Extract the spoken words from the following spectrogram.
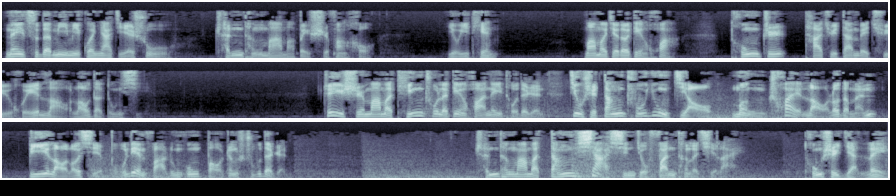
那次的秘密关押结束，陈腾妈妈被释放后，有一天，妈妈接到电话，通知她去单位取回姥姥的东西。这时，妈妈听出了电话那头的人就是当初用脚猛踹姥姥的门，逼姥姥写不练法轮功保证书的人。陈腾妈妈当下心就翻腾了起来。同时，眼泪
